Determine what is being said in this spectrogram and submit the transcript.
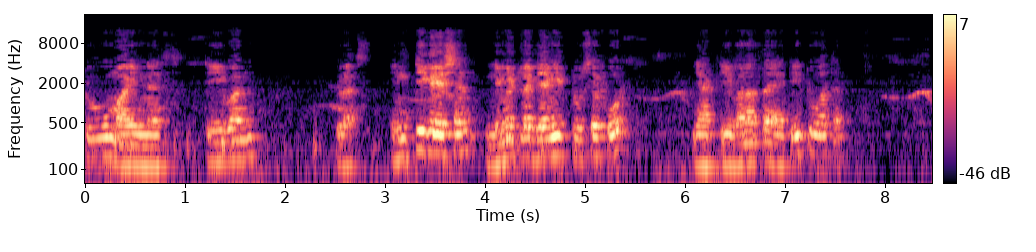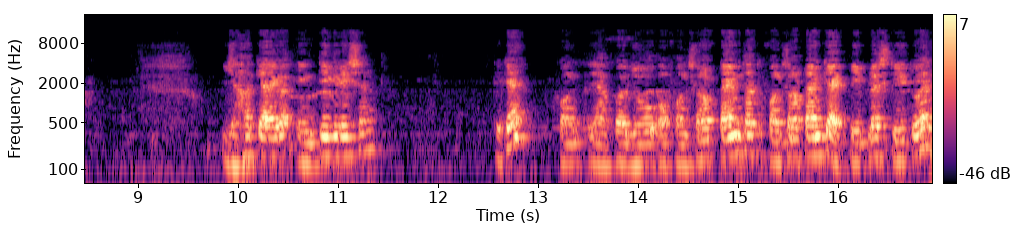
two minus t one plus integration limit लग जाएँगी टू से फोर यहाँ टी वन आता है टी टू आता है। यहाँ क्या आएगा? इंटीग्रेशन ठीक है? यहाँ पर जो फ़ंक्शन ऑफ़ टाइम था तो फ़ंक्शन ऑफ़ टाइम क्या है? टी प्लस टी टू है।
